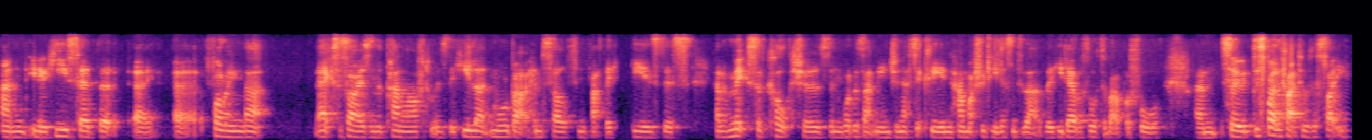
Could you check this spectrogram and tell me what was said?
And you know, he said that uh, uh, following that exercise in the panel afterwards that he learned more about himself in fact that he is this kind of mix of cultures and what does that mean genetically and how much would he listen to that that he'd ever thought about before. Um, so despite the fact it was a slightly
